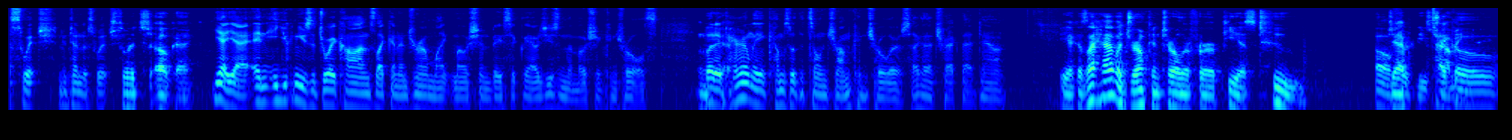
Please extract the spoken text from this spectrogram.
Switch, Nintendo Switch. Switch. Okay. Yeah, yeah, and you can use the Joy Cons like in a drum-like motion. Basically, I was using the motion controls, but Okay. apparently it comes with its own drum controller, so I gotta track that down. Yeah, because I have a drum controller for a PS2. Oh, Japanese Taiko. drumming.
